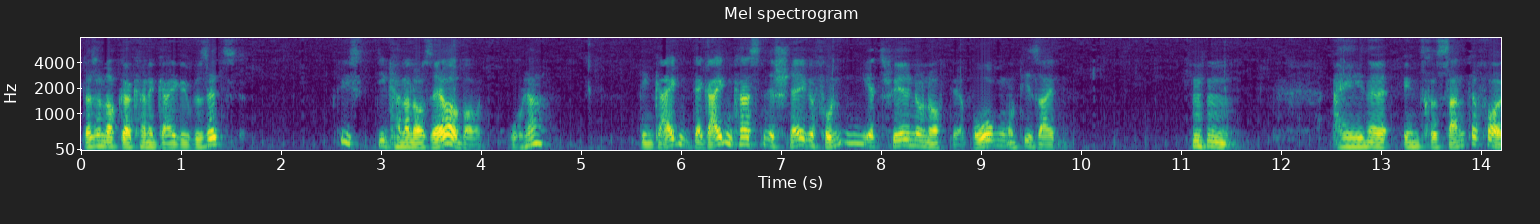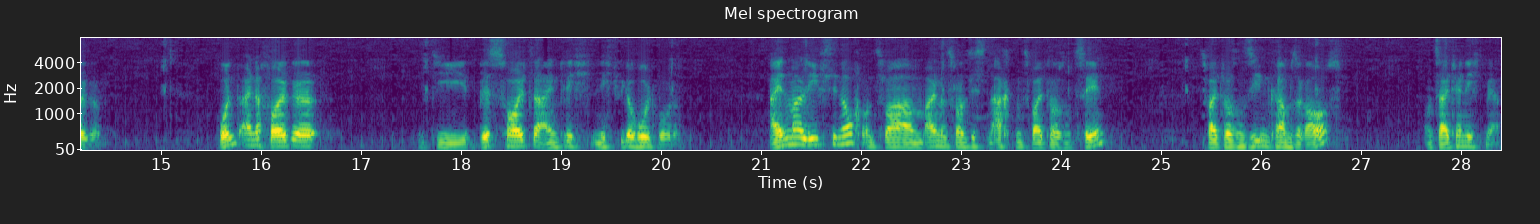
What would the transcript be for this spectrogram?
dass er noch gar keine Geige besitzt. Die, die kann er doch selber bauen, oder? Den Geigen, der Geigenkasten ist schnell gefunden, jetzt fehlen nur noch der Bogen und die Saiten. eine interessante Folge. Und eine Folge, die bis heute eigentlich nicht wiederholt wurde. Einmal lief sie noch, und zwar am 21.08.2010. 2007 kam sie raus und seither nicht mehr.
